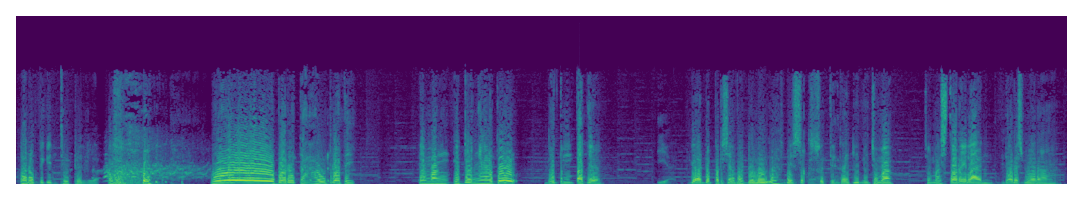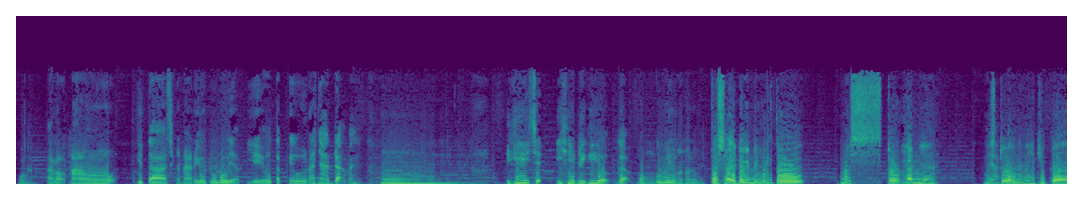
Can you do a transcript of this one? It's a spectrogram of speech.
baru bikin judul kok Oh, baru tahu berarti emang idenya itu di tempat ya. iya Gak ada persiapan dulu. Wah, besok syuting kayak gini cuma cuma storyline garis merah. Kalau mau kita skenario dulu ya iya ya otaknya ora nyandak mas Hmm. iki isine iki yo gak mau gue ngono loh mas Terus saya dengar-dengar tuh Mas Dohan ya. Mas Ya. Dohan ini juga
